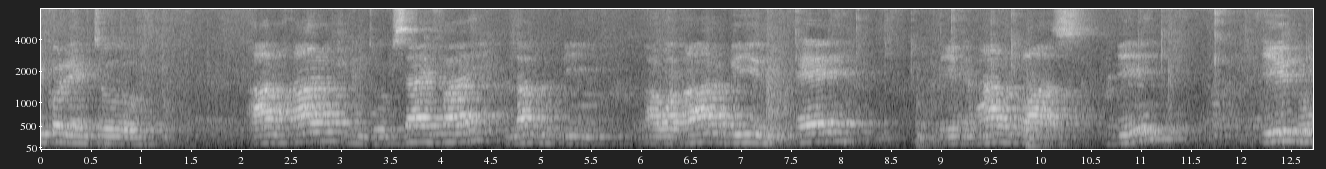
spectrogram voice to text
equaling to R R into psi phi, and that would be our R being A in R plus B into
